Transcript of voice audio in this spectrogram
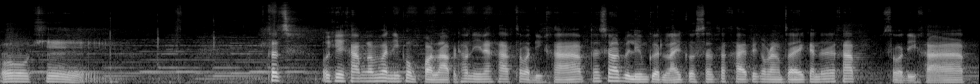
โอเคถ้า โอเคครับงั้นวันนี้ผมขอลาไปเท่านี้นะครับ สวัสดีครับ ถ้าชอบอย่าลืมกดไลค์ กด Subscribe เป็นกำลังใจกันด้วยนะครับ สวัสดีครับ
